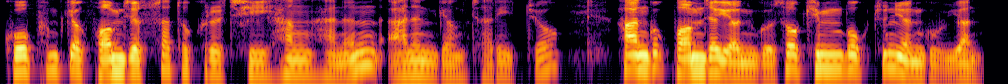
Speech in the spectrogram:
고품격 범죄 수사 토크를 지향하는 아는 경찰이 있죠. 한국범죄연구소 김복준 연구위원,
